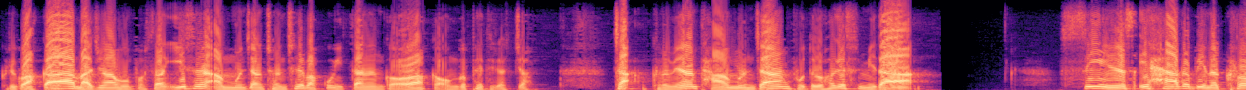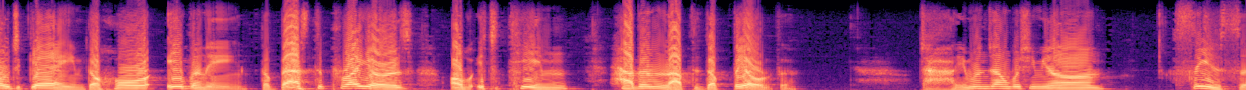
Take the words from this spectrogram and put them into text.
그리고 아까 마지막 문법상 it은 앞문장 전체를 받고 있다는 거 아까 언급해 드렸죠. 자, 그러면 다음 문장 보도록 하겠습니다. Since it had been a close game the whole evening, the best players of each team hadn't left the field. 자, 이 문장 보시면 since,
